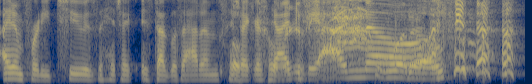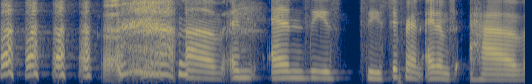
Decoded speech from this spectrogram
Item 42 is the hitchhik is Douglas Adams, Hitchhiker's Guide to the I know. what else? um, and and these these different items have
